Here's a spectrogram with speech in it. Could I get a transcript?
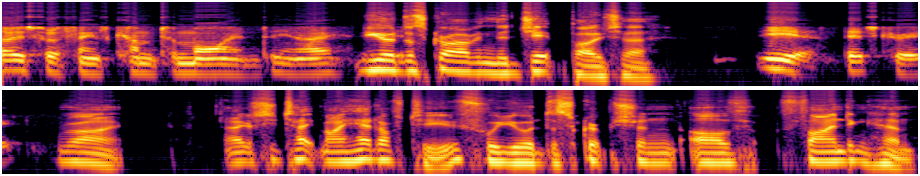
those sort of things come to mind, you know. You're describing the jet boater? Yeah, that's correct. Right. I actually take my hat off to you for your description of finding him.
